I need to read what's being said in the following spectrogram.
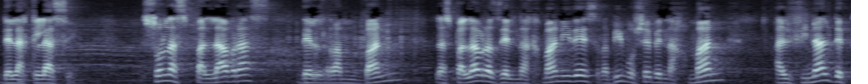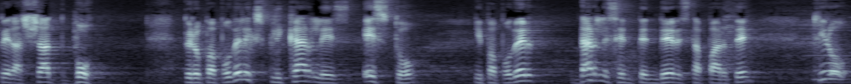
de la clase. Son las palabras del Ramban, las palabras del Nachmanides, Rabbi Moshe ben Nachman, al final de Perashat Bo. Pero para poder explicarles esto y para poder darles a entender esta parte, quiero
